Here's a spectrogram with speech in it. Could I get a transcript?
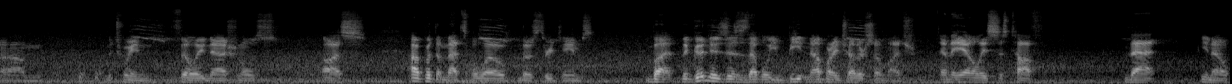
um, between Philly, Nationals, us. I would put the Mets below those three teams. But the good news is, that we've beaten up on each other so much, and the AL East is tough, that, you know,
